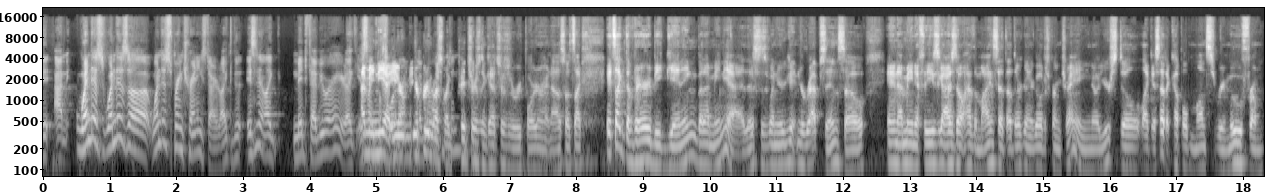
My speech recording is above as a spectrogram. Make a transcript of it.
It, I mean, when does when does uh when does spring training start? Like, isn't it like mid February or like? I mean, like yeah, you're you're pretty much like pitchers and catchers are reporting right now, so it's like it's like the very beginning. But I mean, yeah, this is when you're getting your reps in. So, and I mean, if these guys don't have the mindset that they're going to go to spring training, you know, you're still like I said, a couple months removed from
